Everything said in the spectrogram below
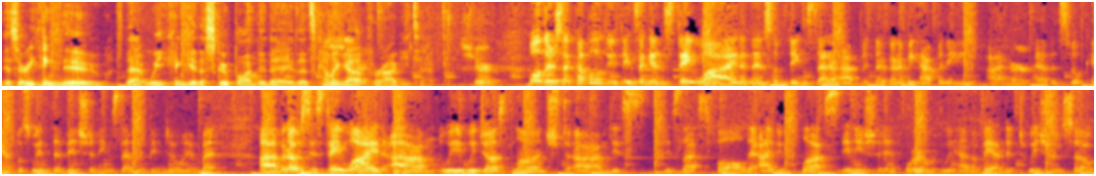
Is there anything new that we can get a scoop on today that's coming sure. up for Ivy Tech? Sure. Well, there's a couple of new things again statewide, and then some things that are happen- They're going to be happening at our Evansville campus with the visionings that we've been doing. But uh, but obviously statewide, um, we, we just launched um, this this last fall the Ivy Plus initiative, where we have a banded tuition. So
